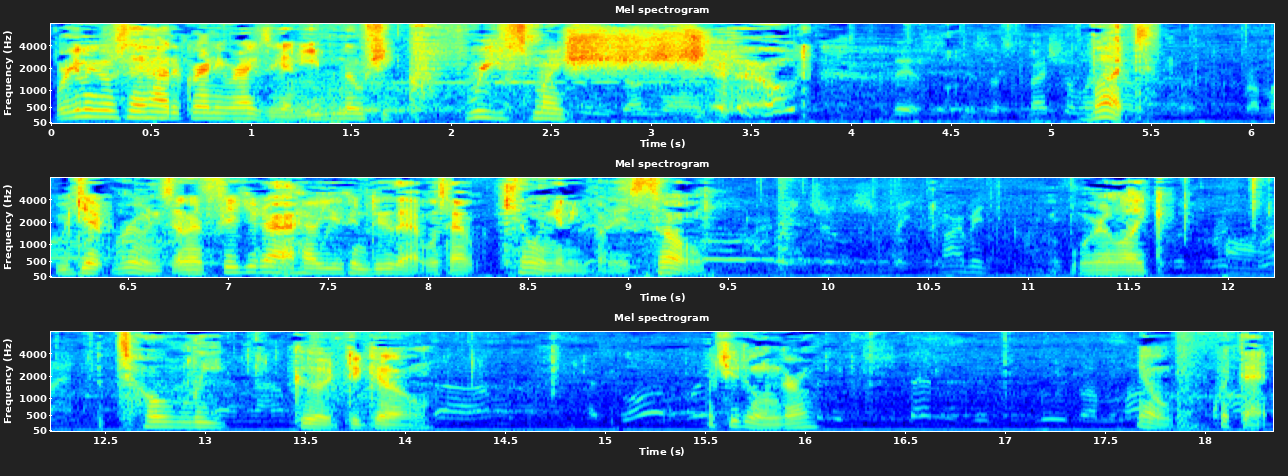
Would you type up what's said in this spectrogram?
we're gonna go say hi to Granny Rags again, even though she creeps my shit out. But, we get runes, and I figured out how you can do that without killing anybody, so... We're like, totally good to go. What you doing, girl? Yo, quit that.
